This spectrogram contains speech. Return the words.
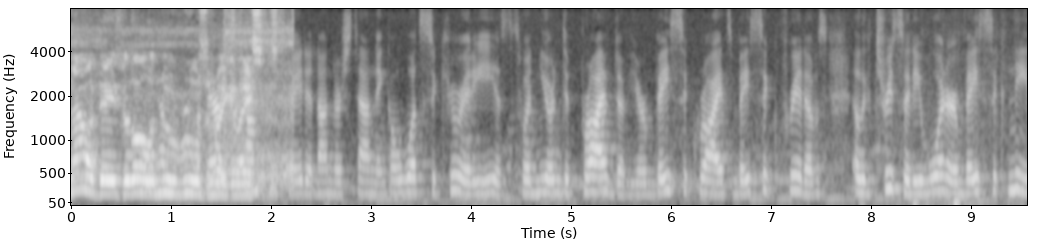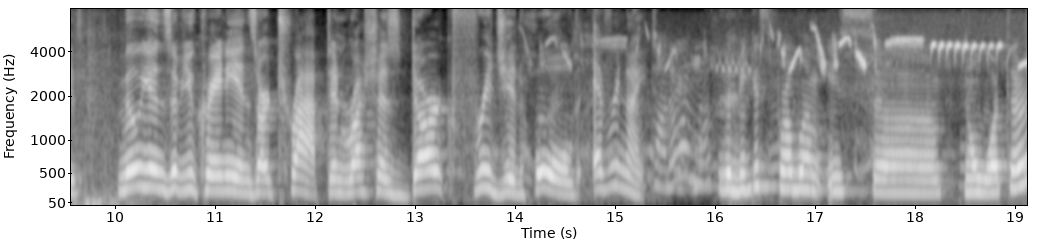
Nowadays, with all the new rules and a very regulations, concentrated understanding of what security is when you're deprived of your basic rights, basic freedoms, electricity, water, basic needs. Millions of Ukrainians are trapped in Russia's dark, frigid hold every night. The biggest problem is uh, no water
